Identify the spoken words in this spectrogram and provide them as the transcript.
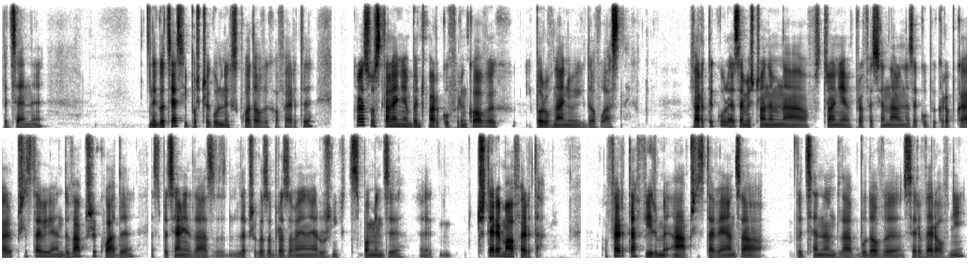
wyceny, negocjacji poszczególnych składowych oferty oraz ustalenia benchmarków rynkowych porównaniu ich do własnych. W artykule zamieszczonym na stronie profesjonalnezakupy.pl przedstawiłem dwa przykłady, specjalnie dla lepszego zobrazowania różnic pomiędzy e, czterema ofertami. Oferta firmy A, przedstawiająca wycenę dla budowy serwerowni,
